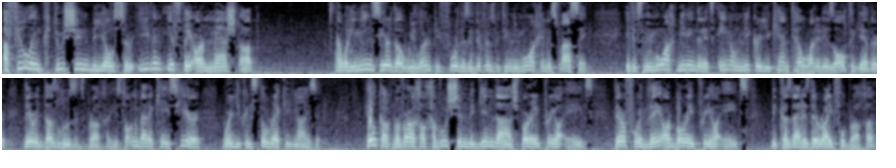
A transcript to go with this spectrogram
Afilim kedushin biyoser, even if they are mashed up. And what he means here, though, we learned before, there's a difference between nimuach and nisrasek. If it's nimuach, meaning that it's eno nikr, you can't tell what it is altogether, there it does lose its bracha. He's talking about a case here where you can still recognize it. Hilkach mavarach al chavushim v'gindash borei priya eitz. Therefore, they are borei priya eitz because that is their rightful bracha.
